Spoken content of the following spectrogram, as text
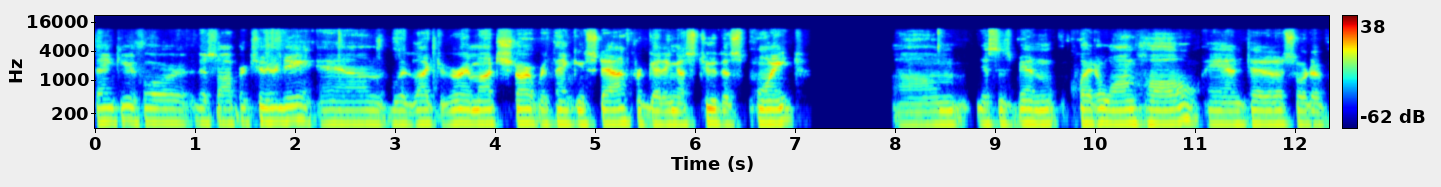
Thank you for this opportunity and would like to very much start with thanking staff for getting us to this point. Um, This has been quite a long haul and to sort of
